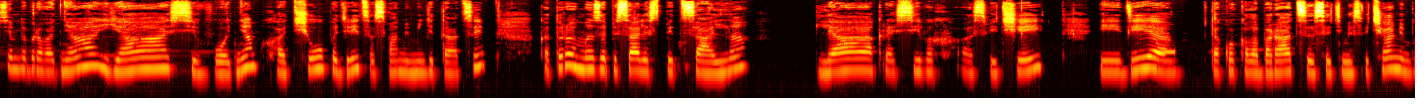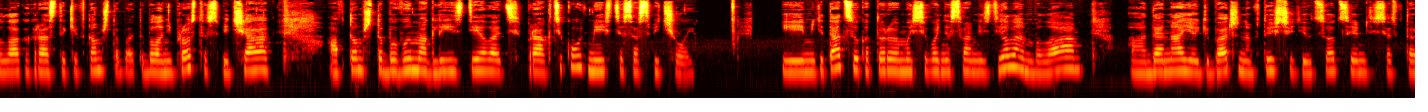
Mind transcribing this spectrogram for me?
Всем доброго дня! Я сегодня хочу поделиться с вами медитацией, которую мы записали специально для красивых а, свечей. И идея такой коллаборации с этими свечами была как раз-таки в том, чтобы это была не просто свеча, а в том, чтобы вы могли сделать практику вместе со свечой. И медитацию, которую мы сегодня с вами сделаем, была а, дана Йоги Баджаном в 1972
